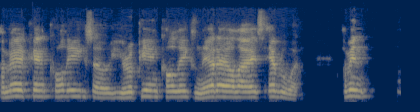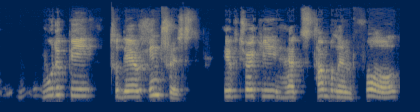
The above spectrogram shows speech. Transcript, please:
American colleagues or European colleagues, NATO allies, everyone. I mean, would it be to their interest if Turkey had stumbled and fall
